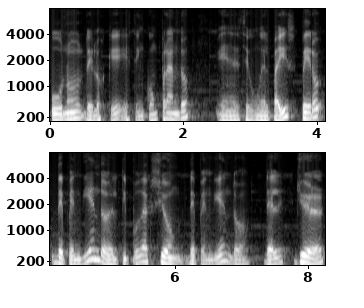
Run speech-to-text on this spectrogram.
uno de los que estén comprando eh, según el país. Pero dependiendo del tipo de acción, dependiendo del year,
